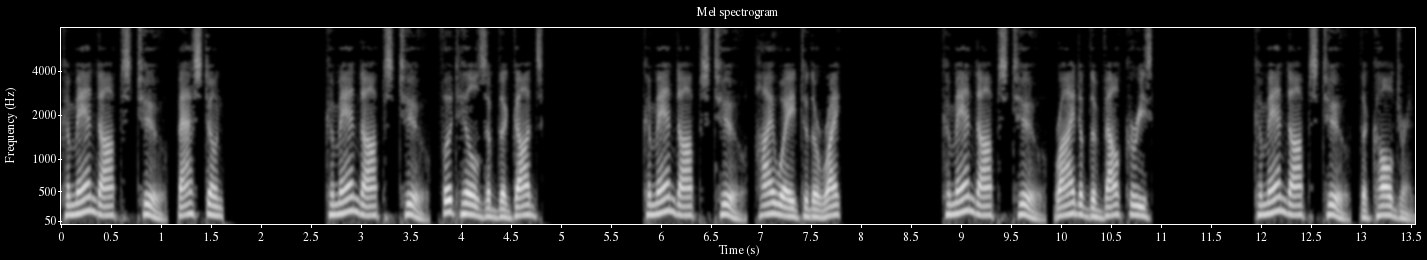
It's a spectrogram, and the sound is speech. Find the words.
Command Ops 2 Bastogne Command Ops 2 Foothills of the Gods. Command Ops 2 Highway to the Reich. Command Ops 2 Ride of the Valkyries. Command Ops 2 The Cauldron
